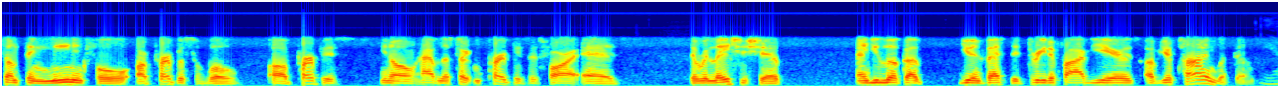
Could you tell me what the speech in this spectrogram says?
something meaningful or purposeful or purpose, you know, having a certain purpose as far as the relationship, and you look up, you invested three to five years of your time with them. Yeah.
